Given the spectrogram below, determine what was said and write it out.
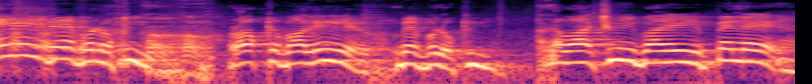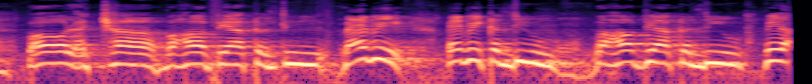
ए मैं बोलो रॉक के वाले मैं बोलो नवाज़ शरीफ भाई पहले बहुत अच्छा बहुत प्यार करती। मैं भी मैं भी करती हूँ बहुत प्यार करती हूँ। मेरा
